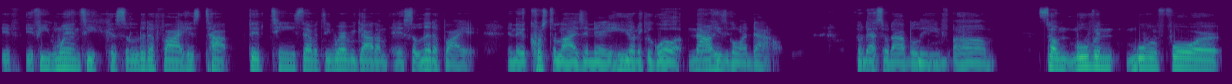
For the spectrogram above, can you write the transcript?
if if he wins, he could solidify his top 15, 17, wherever he got him, and solidify it, and then crystallize in there. And he only could go up. Now he's going down. So that's what I believe. Um, so moving moving forward,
